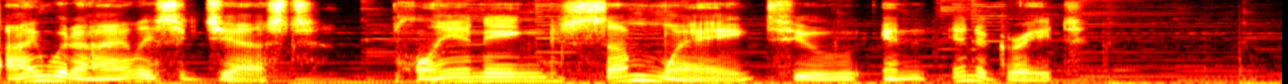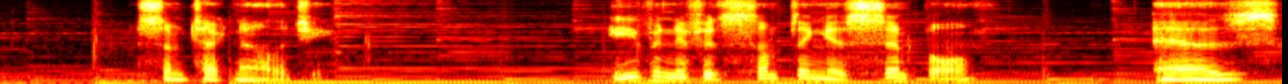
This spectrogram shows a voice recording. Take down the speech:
I would highly suggest planning some way to in- integrate some technology even if it's something as simple as,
